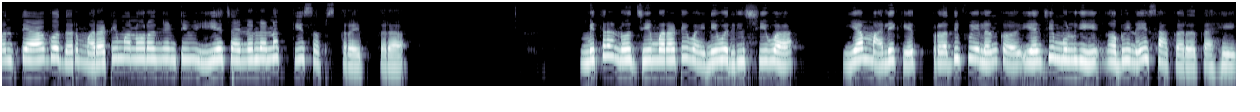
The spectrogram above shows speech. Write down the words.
पण त्या अगोदर मराठी मनोरंजन टी व्ही या चॅनलला नक्की सबस्क्राईब करा. मित्रांनो झी मराठी वाहिनीवरील शिवा या मालिकेत प्रदीप वेलणकर यांची मुलगी अभिनय साकारत आहे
